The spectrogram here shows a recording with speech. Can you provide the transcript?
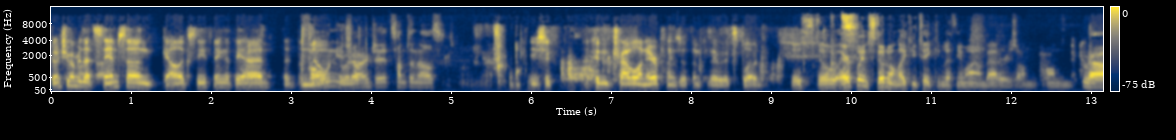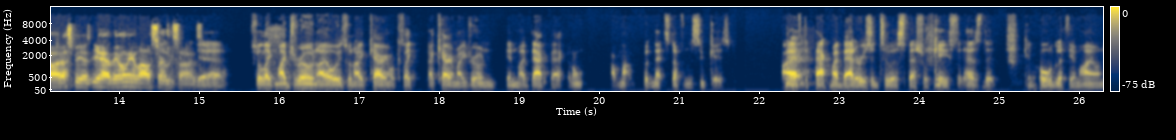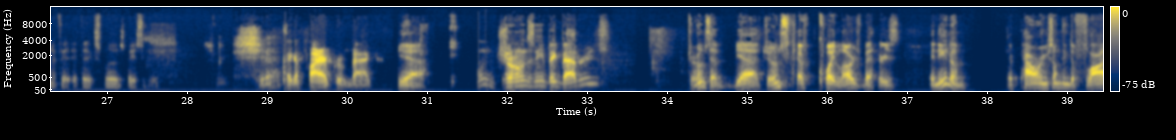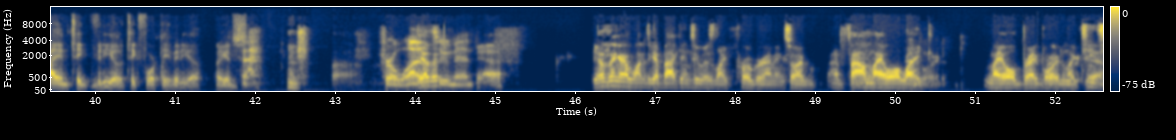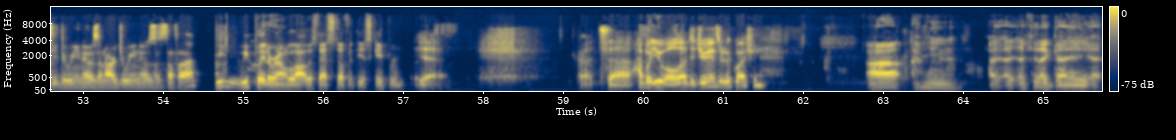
Don't you remember oh that Samsung Galaxy thing that they had? The, the Phone, you charge it. Something else. You used to, you couldn't travel on airplanes with them because they would explode. they still airplanes still don't like you taking lithium ion batteries on on No, that's because yeah, they only allow a certain size. Yeah. So like my drone, I always when I carry because like I carry my drone in my backpack. I don't. I'm not putting that stuff in the suitcase. I have to pack my batteries into a special case that has that can hold lithium ion if it if it explodes, basically. Shit. It's like a fireproof bag. Yeah. Don't drones need big batteries? Drones have yeah, drones have quite large batteries. They need them. They're powering something to fly and take video, take 4K video. Like it's For a while other- too, man. yeah. The other thing I wanted to get back into is like programming. So I I found mm-hmm. my old like Breadboard. My old breadboard and like Breadboard, teensy Duinos and Arduinos and stuff like that. We we played around a lot with that stuff at the escape room. Yeah. But uh, how about you, Ola? Did you answer the question? Uh, I mean, I, I, I feel like I, you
